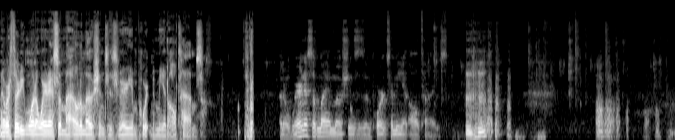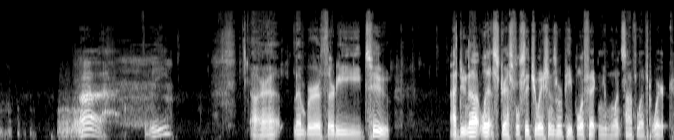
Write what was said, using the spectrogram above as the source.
Number 31. Awareness of my own emotions is very important to me at all times. An awareness of my emotions is important to me at all times. Mm-hmm. Uh, three. All right. Number 32. I do not let stressful situations or people affect me once I've left work.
